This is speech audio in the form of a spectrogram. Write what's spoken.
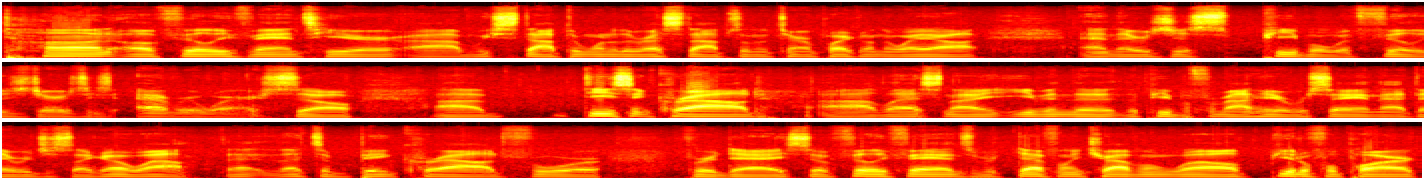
ton of Philly fans here. Uh, we stopped at one of the rest stops on the turnpike on the way out, and there was just people with Phillies jerseys everywhere. So. Uh, decent crowd uh, last night. Even the, the people from out here were saying that they were just like, "Oh wow, that that's a big crowd for for a day." So Philly fans were definitely traveling well. Beautiful park.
